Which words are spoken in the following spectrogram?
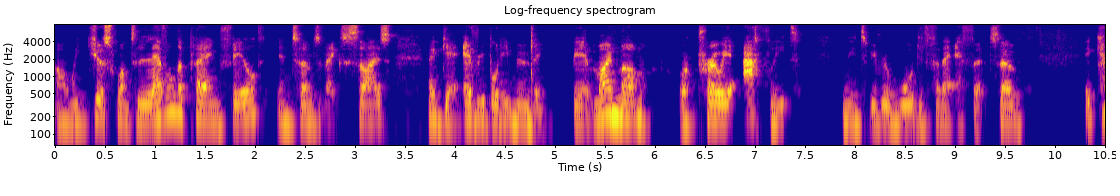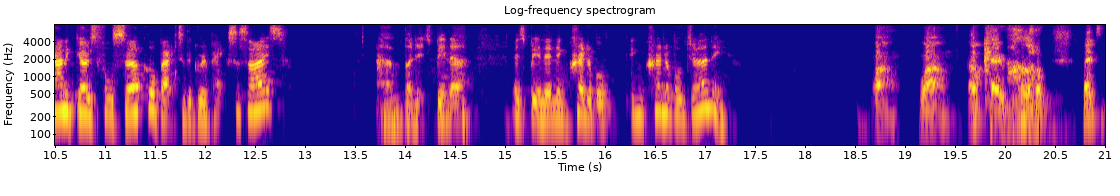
And we just want to level the playing field in terms of exercise and get everybody moving, be it my mum or a pro athlete need to be rewarded for their effort. So it kind of goes full circle back to the group exercise. Um, but it's been a it's been an incredible, incredible journey. Wow. Wow. Okay. Well, let's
